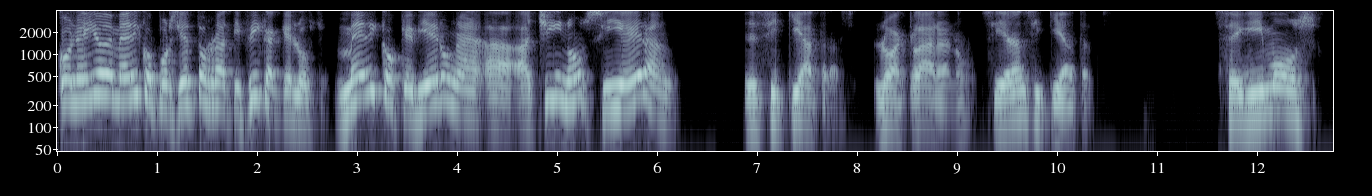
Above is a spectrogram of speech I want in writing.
Colegio de Médicos, por cierto, ratifica que los médicos que vieron a, Chino sí eran eh, psiquiatras lo aclara, ¿no? Si eran psiquiatras. Seguimos,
